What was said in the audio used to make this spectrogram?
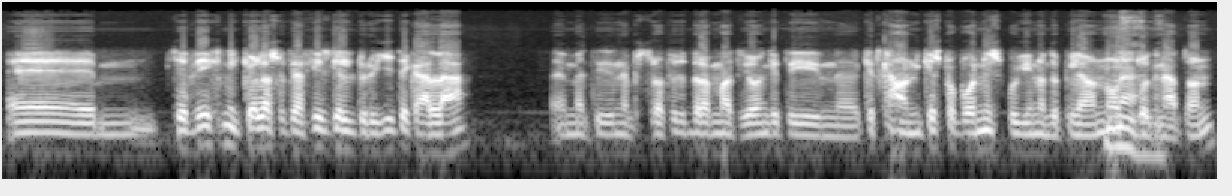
ε, και δείχνει κιόλας ότι αρχίζει και λειτουργεί και καλά ε, με την επιστροφή των τραυματιών και, την, και τις κανονικές προπονήσεις που γίνονται πλέον Ναι. όσο το δυνατόν.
